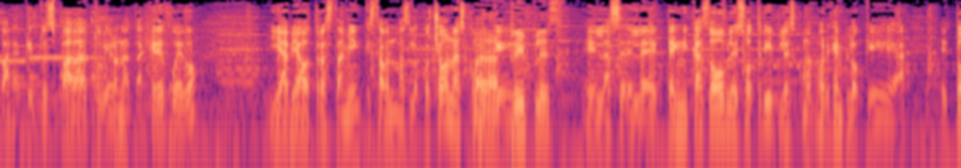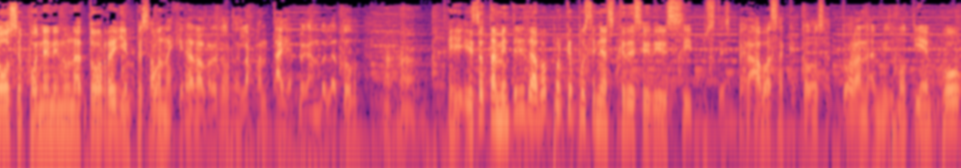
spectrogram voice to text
para que tu espada tuviera un ataque de fuego. Y había otras también que estaban más locochonas, como Para que triples. eh, las eh, técnicas dobles o triples, como Ajá. por ejemplo que ah, eh, todos se ponían en una torre y empezaban a girar alrededor de la pantalla pegándole a todo. Ajá. Eh, esto también te ayudaba porque pues tenías que decidir si pues, te esperabas a que todos actuaran al mismo tiempo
